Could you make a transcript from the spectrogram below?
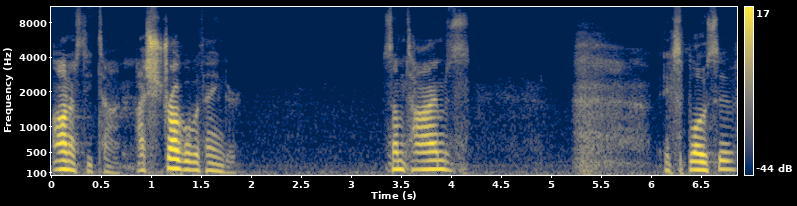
Honesty time. I struggle with anger. Sometimes explosive.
